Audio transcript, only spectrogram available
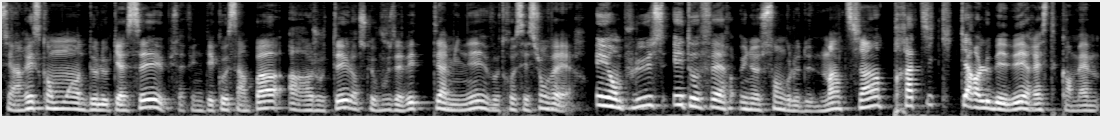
c'est un risque en moins de le casser, puis ça fait une déco sympa à rajouter lorsque vous avez terminé votre session VR. Et en plus, est offert une sangle de maintien pratique car le bébé reste quand même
